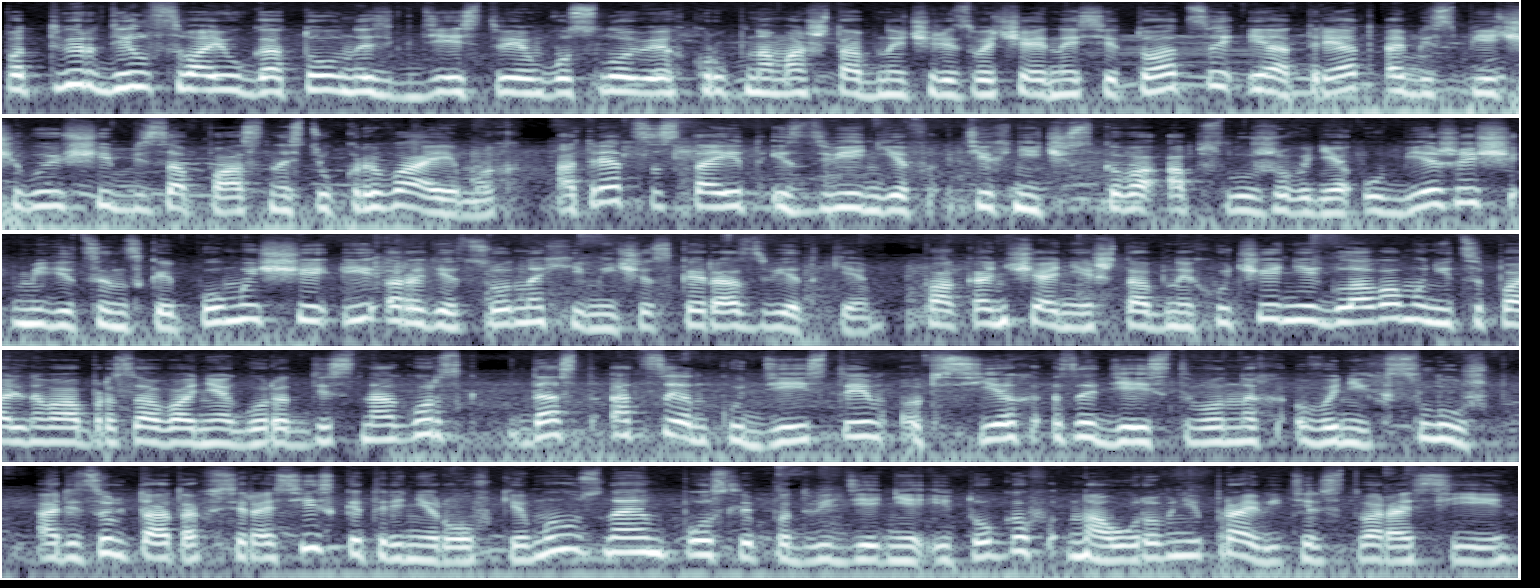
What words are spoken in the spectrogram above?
Подтвердил свою готовность к действиям в условиях крупномасштабной чрезвычайной ситуации и отряд, обеспечивающий безопасность укрываемых. Отряд состоит из звеньев технического обслуживания убежищ, медицинской помощи и радиационно-химической разведки. По окончании штабных учений глава муниципального образования город Десногорск даст оценку действиям всех задействованных в них служб. О результатах всероссийской тренировки мы узнаем после подведения итогов на уровне правительства России.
